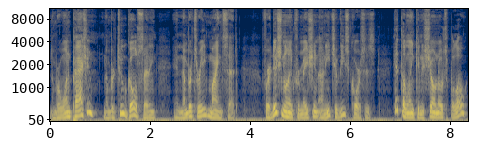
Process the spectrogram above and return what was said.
Number one, passion. Number two, goal setting. And number three, mindset. For additional information on each of these courses, hit the link in the show notes below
